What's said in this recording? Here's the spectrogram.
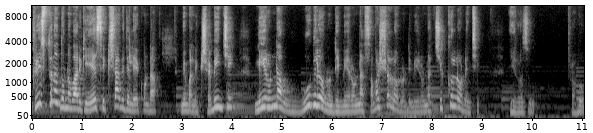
క్రీస్తునందు ఉన్న వారికి ఏ శిక్షా విధి లేకుండా మిమ్మల్ని క్షమించి మీరున్న ఊబిలో నుండి మీరున్న సమస్యల్లో నుండి మీరున్న చిక్కుల్లో నుంచి ఈరోజు ప్రభు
